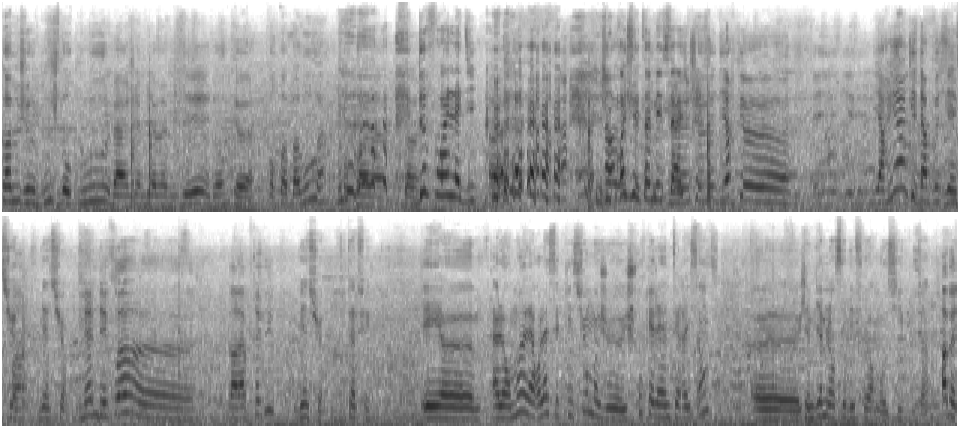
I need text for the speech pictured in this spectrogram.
comme je bouge beaucoup, ben, j'aime bien m'amuser. Donc euh, pourquoi pas vous hein? Pourquoi, euh, Deux fois, elle l'a dit. Ah. je Non, crois que c'est un message. Je, je veux dire que il n'y a rien qui est impossible. Bien sûr, bien sûr, Même des fois euh, dans l'imprévu. bien sûr, tout à fait. Et euh, alors moi, alors là, cette question, moi, je, je trouve qu'elle est intéressante. Euh, J'aime bien me lancer des fleurs, moi aussi, écoute. hein. Ah ben.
